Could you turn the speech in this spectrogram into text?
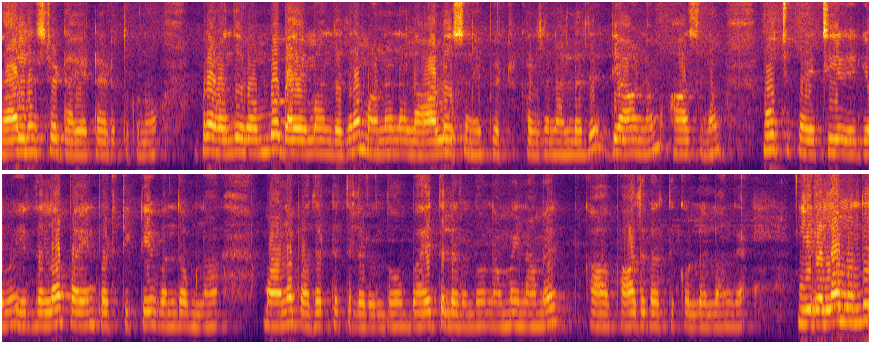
பேலன்ஸ்டு டயட்டாக எடுத்துக்கணும். அப்புறம் வந்து ரொம்ப பயமாக இருந்ததுன்னா மனநல ஆலோசனை பெற்றுக்கிறது நல்லது. தியானம் ஆசனம் மூச்சு பயிற்சி இதெல்லாம் பயன்படுத்திக்கிட்டே வந்தோம்னா மன பதட்டத்தில் இருந்தோம் பயத்தில் இருந்தோம். நம்மை நாமே கா பாதுகாத்து கொள்ளலாங்க. இதெல்லாம் வந்து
